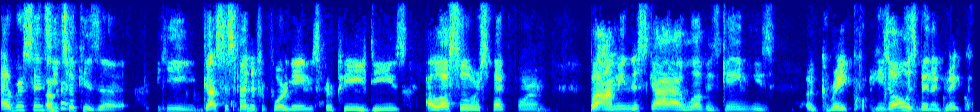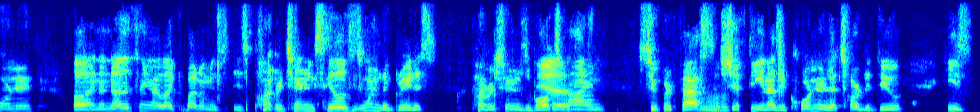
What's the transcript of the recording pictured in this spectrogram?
ever since he took his uh, he got suspended for four games for PEDs. I lost a little respect for him, but I mean this guy, I love his game. He's a great. He's always been a great corner. Uh, and another thing I like about him is his punt returning skills. He's one of the greatest punt returners of all Yeah. time. Super fast and Mm. shifty, and as a corner, that's hard to do. He's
